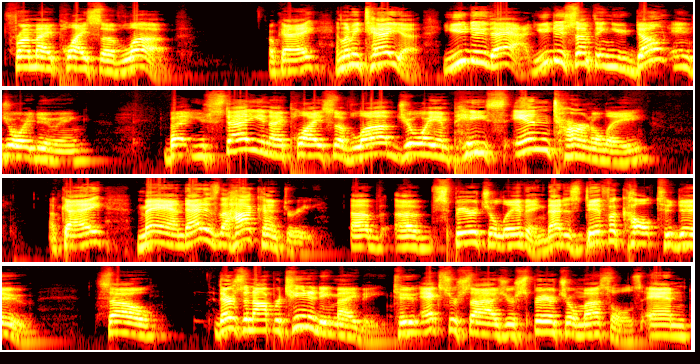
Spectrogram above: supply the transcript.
from a place of love. Okay? And let me tell you, you do that, you do something you don't enjoy doing, but you stay in a place of love, joy, and peace internally. Okay? Man, that is the high country of, of spiritual living. That is difficult to do. So, there's an opportunity maybe to exercise your spiritual muscles and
